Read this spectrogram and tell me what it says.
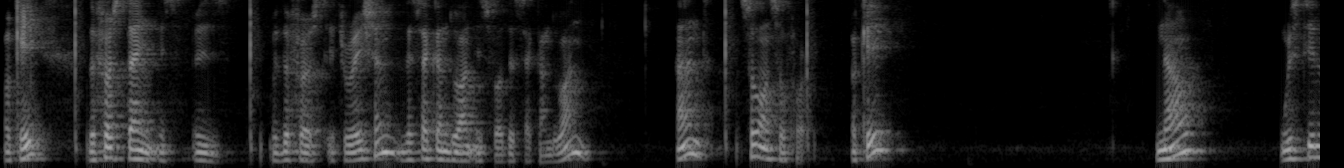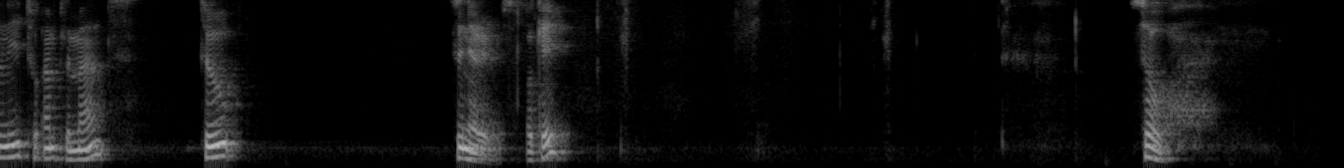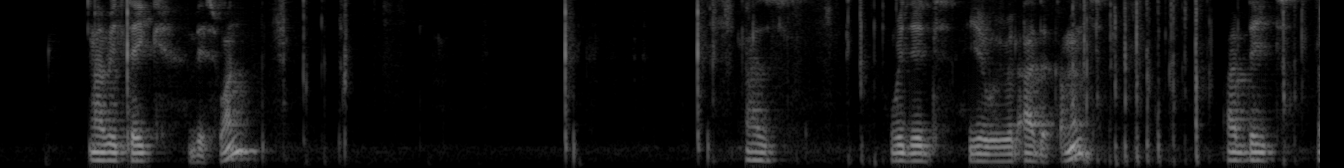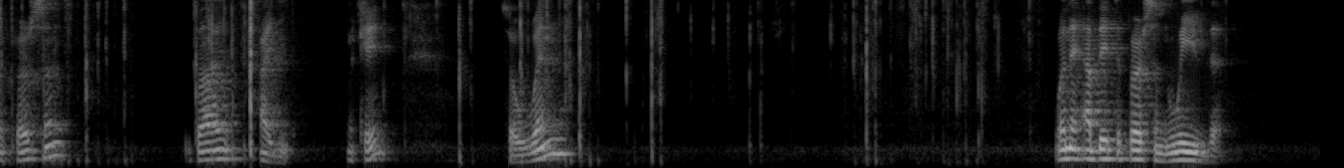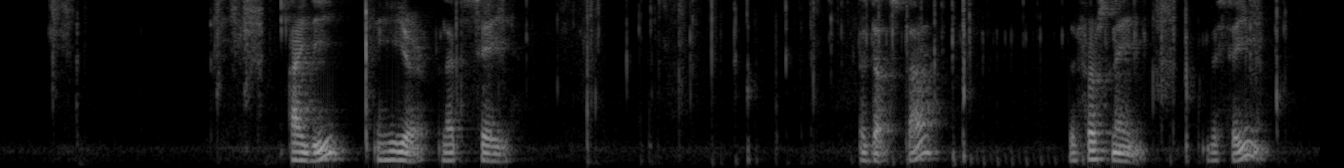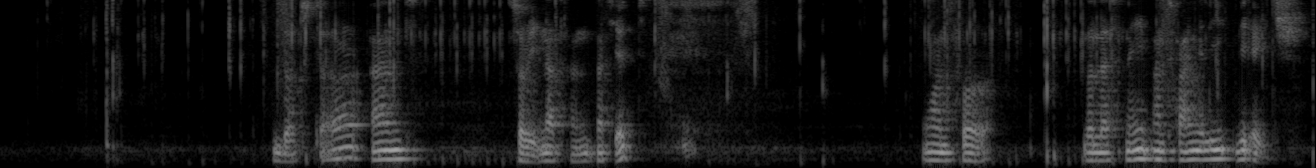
Okay? The first time is is with the first iteration the second one is for the second one and so on and so forth. Okay? Now we still need to implement two scenarios. Okay so I will take this one. As we did here we will add a comment. Update a person by ID okay? So when when I update a person with ID here. Let's say a dot star. The first name the same. Dot star and sorry not and not yet. One for the last name and finally the age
